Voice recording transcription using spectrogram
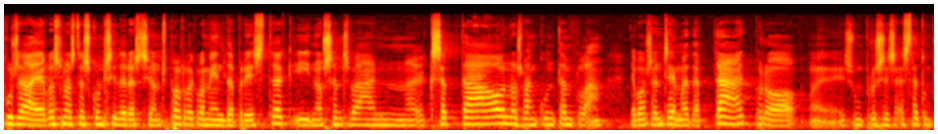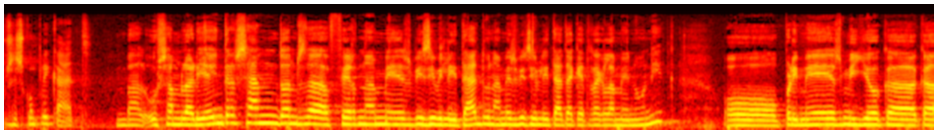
posar eh, les nostres consideracions pel reglament de préstec i no se'ns van acceptar o no es van contemplar. Llavors ens hem adaptat, però eh, és un procés, ha estat un procés complicat. Val. Us semblaria interessant doncs, fer-ne més visibilitat, donar més visibilitat a aquest reglament únic? O primer és millor que, que,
